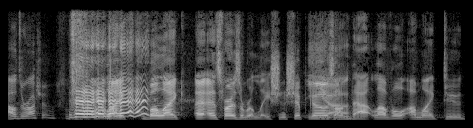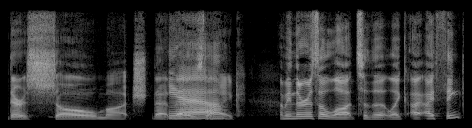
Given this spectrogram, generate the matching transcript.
Alderacio? like but like as far as a relationship goes Yeah. on that level, I'm like, dude, there is so much that Yeah. that is like I mean, there is a lot to the like. I, I think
